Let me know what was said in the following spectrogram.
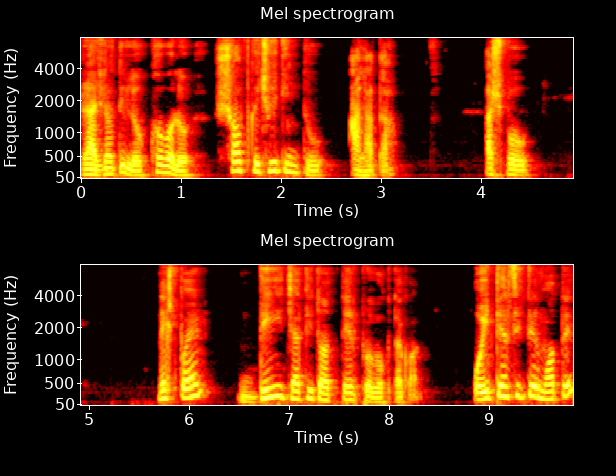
রাজনৈতিক লক্ষ্য বলো সব কিছুই কিন্তু আলাদা। আসব নেক্সট পয়েন্ট দ্বি জাতি তত্ত্বের প্রবক্তাগণ। ঐতিহাসিকদের মতে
